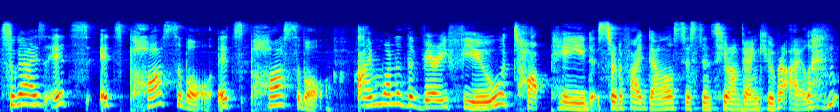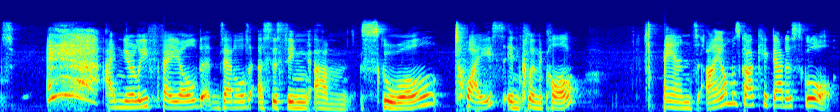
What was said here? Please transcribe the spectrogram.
So guys, it's it's possible. It's possible. I'm one of the very few top paid certified dental assistants here on Vancouver Island. I nearly failed dental assisting um, school twice in clinical and I almost got kicked out of school.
